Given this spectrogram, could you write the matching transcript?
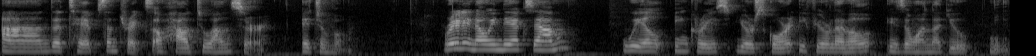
and the tips and tricks of how to answer each of them. Really knowing the exam will increase your score if your level is the one that you need.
